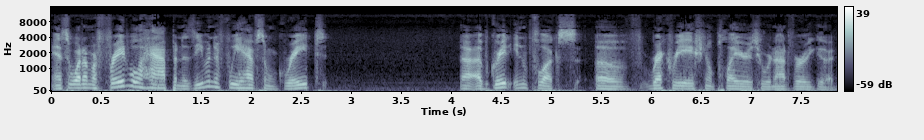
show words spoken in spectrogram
And so, what I'm afraid will happen is even if we have some great, uh, a great influx of recreational players who are not very good,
